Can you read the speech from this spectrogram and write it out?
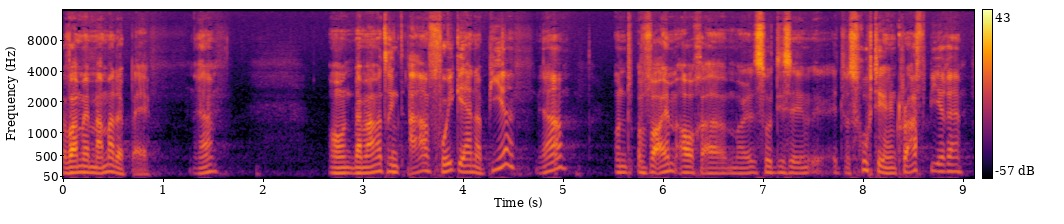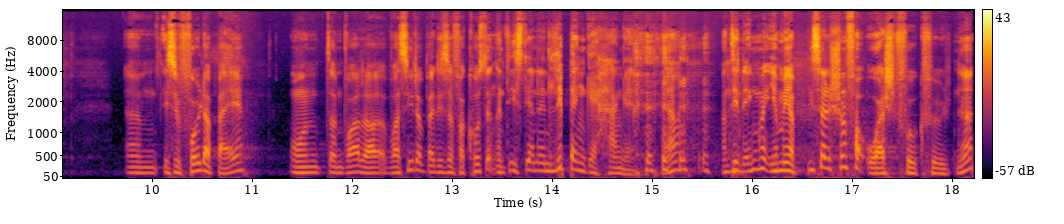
Da war meine Mama dabei. Ja? Und meine Mama trinkt auch voll gerne Bier. Ja? Und, und vor allem auch äh, mal so diese etwas fruchtigen Craft-Biere. Ähm, ist sie voll dabei. Und dann war, da, war sie da bei dieser Verkostung und die ist dir an den Lippen gehangen. Ja? und ich denke mal, ich habe mich ein bisschen schon verarscht vorgefühlt. Ne?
